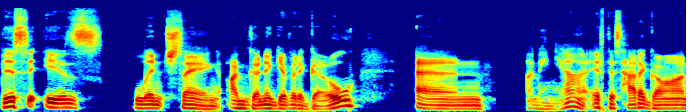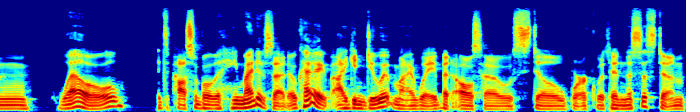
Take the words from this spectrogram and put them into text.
this is Lynch saying, I'm to give it a go. And I mean, yeah, if this had gone well, it's possible that he might have said, okay, I can do it my way, but also still work within the system.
